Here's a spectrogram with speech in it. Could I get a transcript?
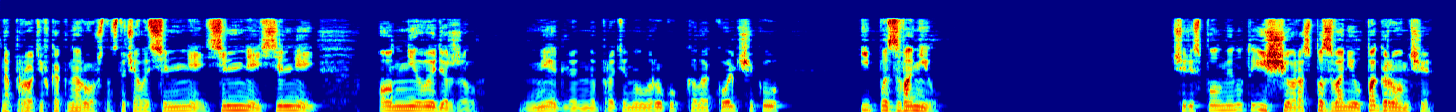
Напротив, как нарочно, стучало сильней, сильней, сильней. Он не выдержал, медленно протянул руку к колокольчику и позвонил. Через полминуты еще раз позвонил погромче.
